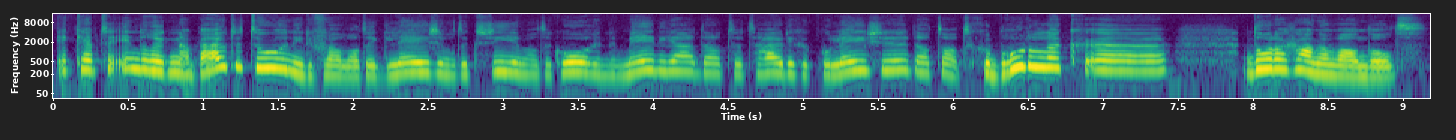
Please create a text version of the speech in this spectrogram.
Ik heb de indruk naar buiten toe, in ieder geval wat ik lees en wat ik zie en wat ik hoor in de media, dat het huidige college dat dat gebroedelijk door de gangen wandelt.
